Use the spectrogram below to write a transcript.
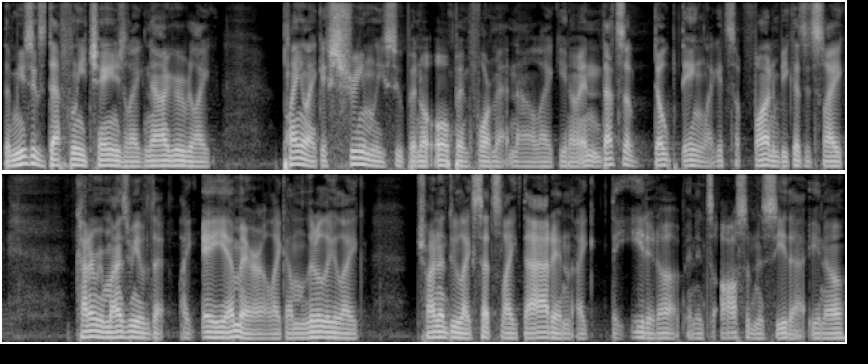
the music's definitely changed. Like now you're like playing like extremely super open format now. Like you know, and that's a dope thing. Like it's fun because it's like kind of reminds me of that like AM era. Like I'm literally like trying to do like sets like that, and like they eat it up, and it's awesome to see that. You know,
